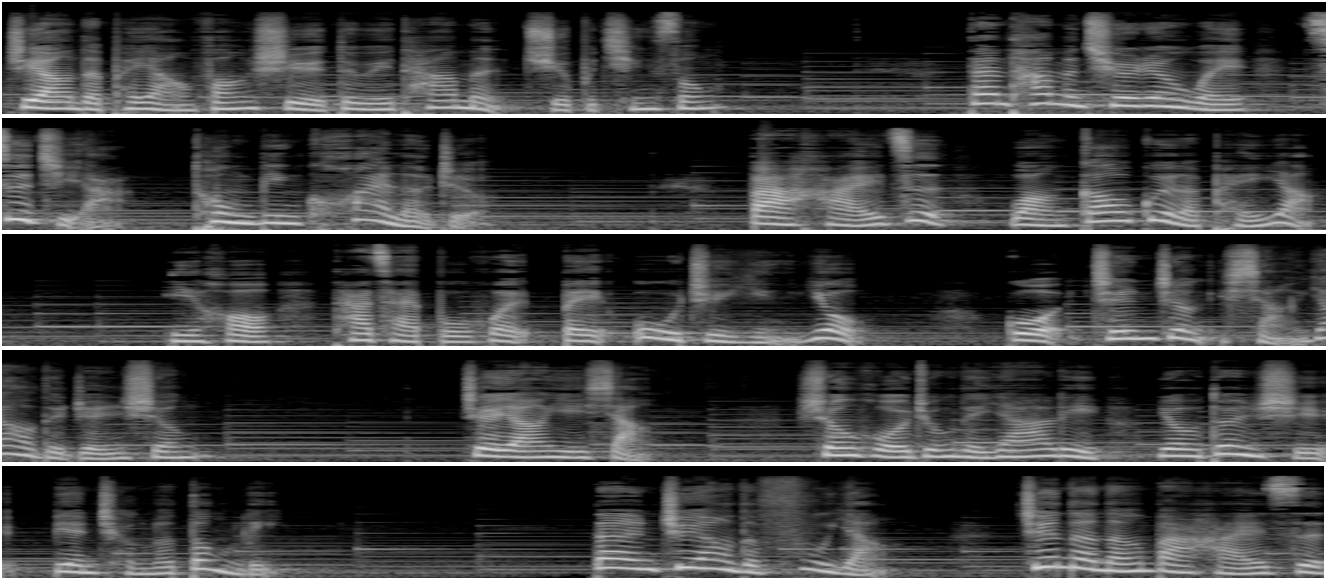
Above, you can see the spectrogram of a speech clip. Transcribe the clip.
这样的培养方式对于他们绝不轻松，但他们却认为自己啊痛并快乐着，把孩子往高贵了培养，以后他才不会被物质引诱，过真正想要的人生。这样一想，生活中的压力又顿时变成了动力。但这样的富养，真的能把孩子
